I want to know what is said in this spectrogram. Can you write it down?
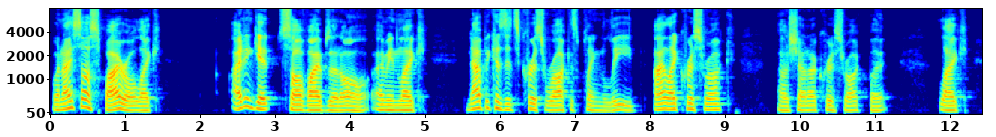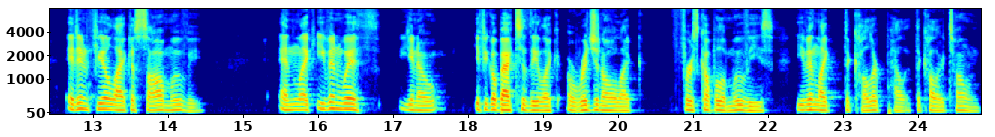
When I saw Spiral, like I didn't get Saw vibes at all. I mean, like not because it's Chris Rock is playing the lead. I like Chris Rock. Uh, shout out Chris Rock, but like it didn't feel like a Saw movie. And like even with, you know, if you go back to the like original like first couple of movies even like the color palette, the color tone.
